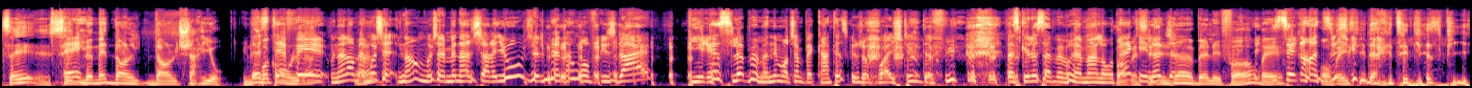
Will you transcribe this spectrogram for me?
Tu sais, c'est de le mettre dans le dans le chariot. Une fois qu'on. Non non, mais hein? moi je, non, moi je le mets dans le chariot, je le mets dans mon frigidaire, puis il reste là. Puis donné, mon chum fait quand est-ce que je vais pouvoir acheter le tofu? Parce que là, ça fait vraiment longtemps bon, ben, qu'il est, là. C'est déjà un bel effort, mais rendu on va essayer d'arrêter de gaspiller.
